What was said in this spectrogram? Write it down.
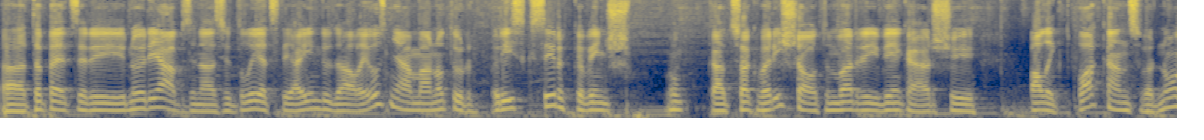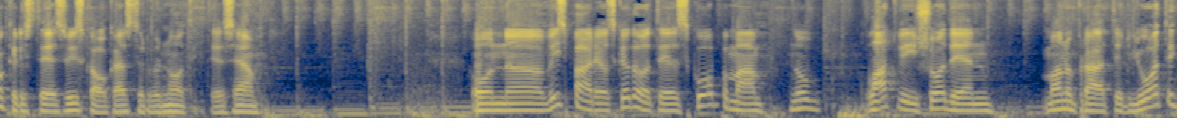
Uh, tāpēc arī nu, ir jāapzinās, ja tu lietas tajā individuālajā uzņēmumā, nu, tur risks ir, ka viņš, nu, kā tu saki, var izšaut un var arī vienkārši palikt plakans, var nokristies, viss kaut kas tur var notikties. Jā. Un uh, vispār jau skatoties kopumā, nu, Latvija šodien, manuprāt, ir ļoti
